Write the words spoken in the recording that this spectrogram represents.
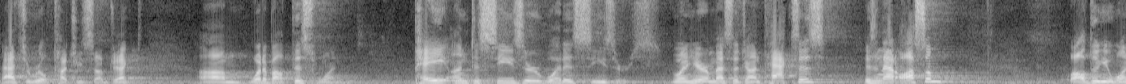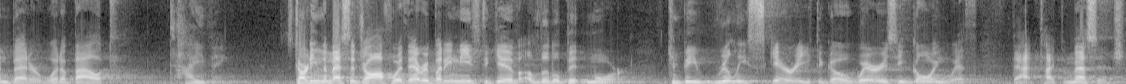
That's a real touchy subject. Um, what about this one? Pay unto Caesar what is Caesar's. You want to hear a message on taxes? Isn't that awesome? Well, I'll do you one better. What about tithing? Starting the message off with everybody needs to give a little bit more can be really scary to go, where is he going with that type of message?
